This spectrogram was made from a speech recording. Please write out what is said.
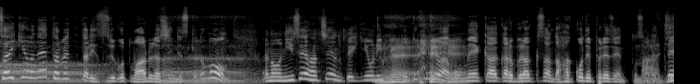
最近はね食べてたりすることもあるらしいんですけどもあの2008年の北京オリンピックの時にはもうメーカーからブラックサンダー箱でプレゼントされて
